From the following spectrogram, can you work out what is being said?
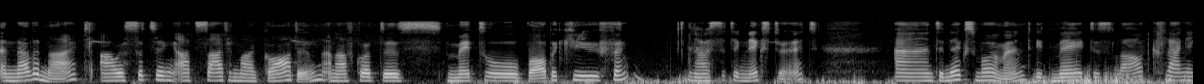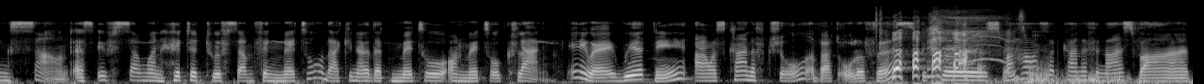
Another night, I was sitting outside in my garden, and I've got this metal barbecue thing, and I was sitting next to it. And the next moment, it made this loud clanging sound as if someone hit it with something metal, like you know, that metal on metal clang. Anyway, weirdly, I was kind of chill about all of this because my house had kind of a nice vibe.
